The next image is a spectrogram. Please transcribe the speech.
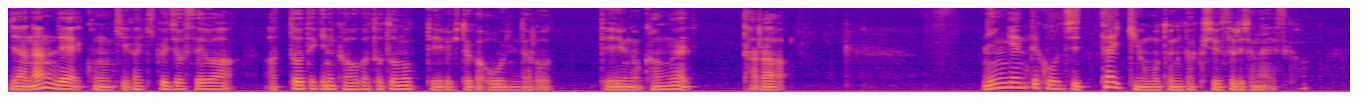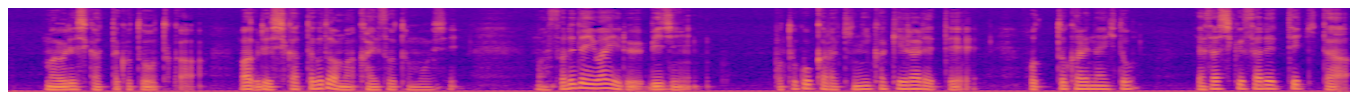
じゃあなんでこの気が利く女性は圧倒的に顔が整っている人が多いんだろうっていうのを考えたら人間ってこう実体験をもとに学習するじゃないですか。まあ嬉しかったこととかは嬉しかったことはまあ返そうと思うし。まあそれでいわゆる美人男から気にかけられてほっとかれない人優しくされてきた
